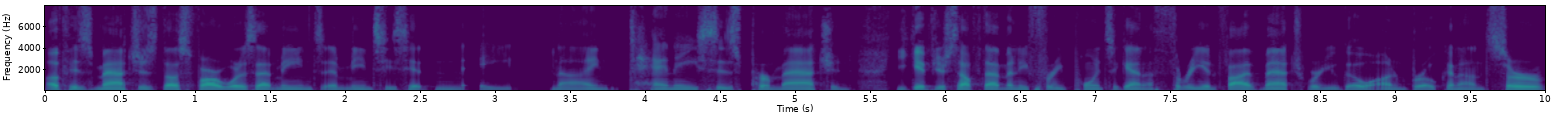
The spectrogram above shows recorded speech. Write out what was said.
of his matches thus far. What does that mean? It means he's hitting eight, nine, ten aces per match, and you give yourself that many free points. Again, a three and five match where you go unbroken on serve.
